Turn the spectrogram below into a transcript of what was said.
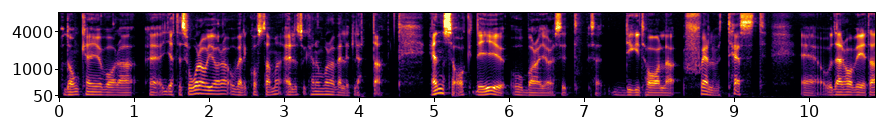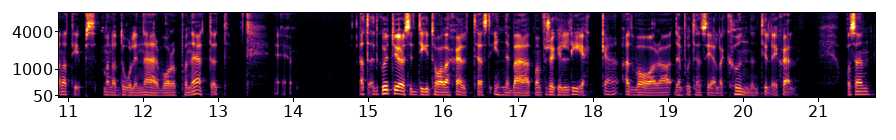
och de kan ju vara eh, jättesvåra att göra och väldigt kostsamma eller så kan de vara väldigt lätta. En sak det är ju att bara göra sitt här, digitala självtest eh, och där har vi ett annat tips. Man har dålig närvaro på nätet. Eh, att, att gå ut och göra sitt digitala självtest innebär att man försöker leka att vara den potentiella kunden till dig själv. Och sen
